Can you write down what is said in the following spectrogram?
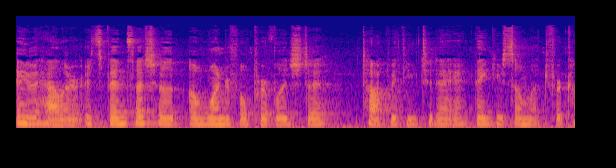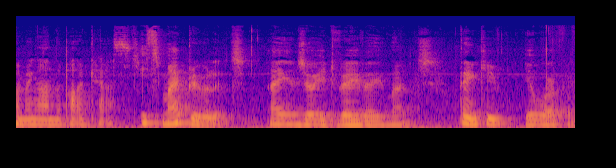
Ava Haller, it's been such a, a wonderful privilege to talk with you today. Thank you so much for coming on the podcast. It's my privilege. I enjoy it very, very much. Thank you. You're welcome.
